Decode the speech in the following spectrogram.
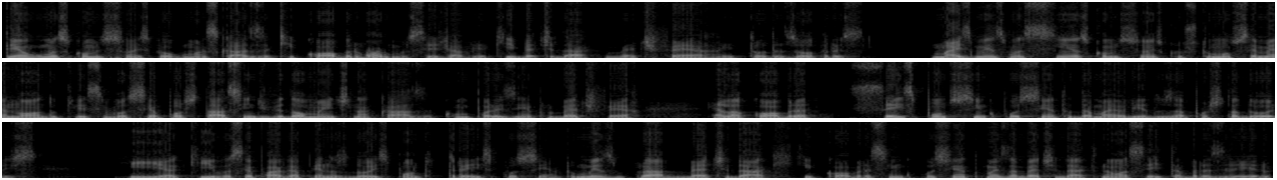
Tem algumas comissões que algumas casas aqui cobram, você já viu aqui, BetDAC, Betfair e todas as outras. Mas mesmo assim as comissões costumam ser menor do que se você apostasse individualmente na casa. Como por exemplo, Betfair, ela cobra 6,5% da maioria dos apostadores. E aqui você paga apenas 2,3%. O mesmo para a BetDAC, que cobra 5%, mas a BetDAC não aceita brasileiro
